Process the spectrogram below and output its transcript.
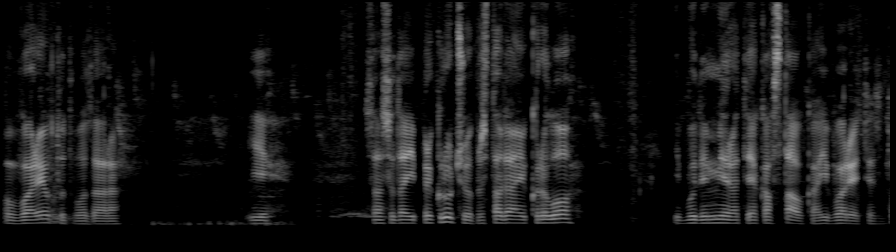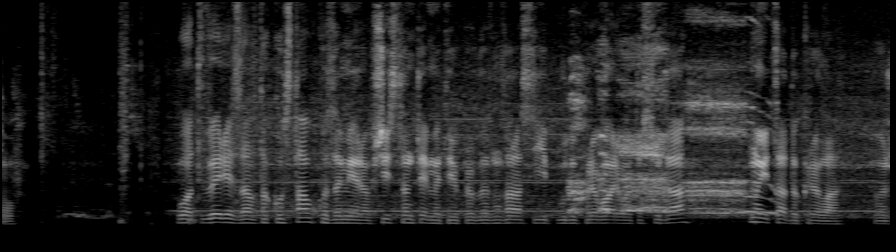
обварив тут во. І зараз сюди її прикручую, приставляю крило і будемо міряти, яка вставка, і варити знов. От вирізав таку вставку, заміряв 6 см приблизно. Зараз її буду приварювати сюди. Ну і це до крила теж.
